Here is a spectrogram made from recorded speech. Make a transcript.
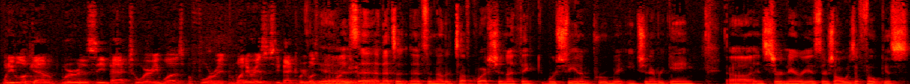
When you look at him, where is he back to where he was before it? In what areas is he back to where he was Yeah, before that's, uh, that's a that's another tough question. I think we're seeing improvement each and every game. Uh, in certain areas, there's always a focus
